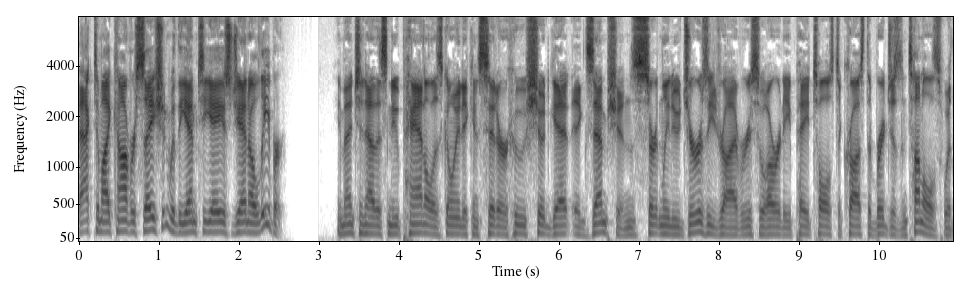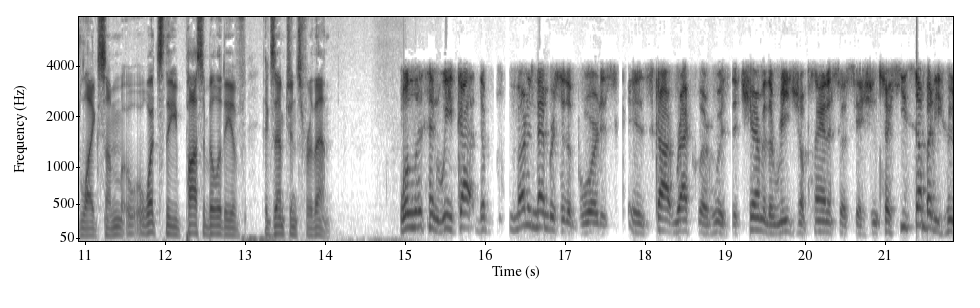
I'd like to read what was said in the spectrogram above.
Back to my conversation with the MTA's Janno Lieber. You mentioned how this new panel is going to consider who should get exemptions. Certainly, New Jersey drivers who already pay tolls to cross the bridges and tunnels would like some. What's the possibility of exemptions for them? Well, listen, we've got the one of the members of the board is is Scott Rechler, who is the chairman of the Regional Plan Association. So he's somebody who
